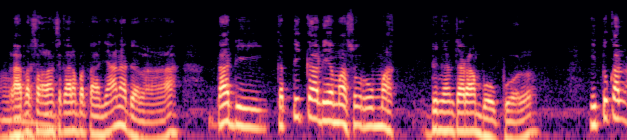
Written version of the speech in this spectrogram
Nah, persoalan sekarang pertanyaan adalah tadi ketika dia masuk rumah dengan cara bobol, itu kan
